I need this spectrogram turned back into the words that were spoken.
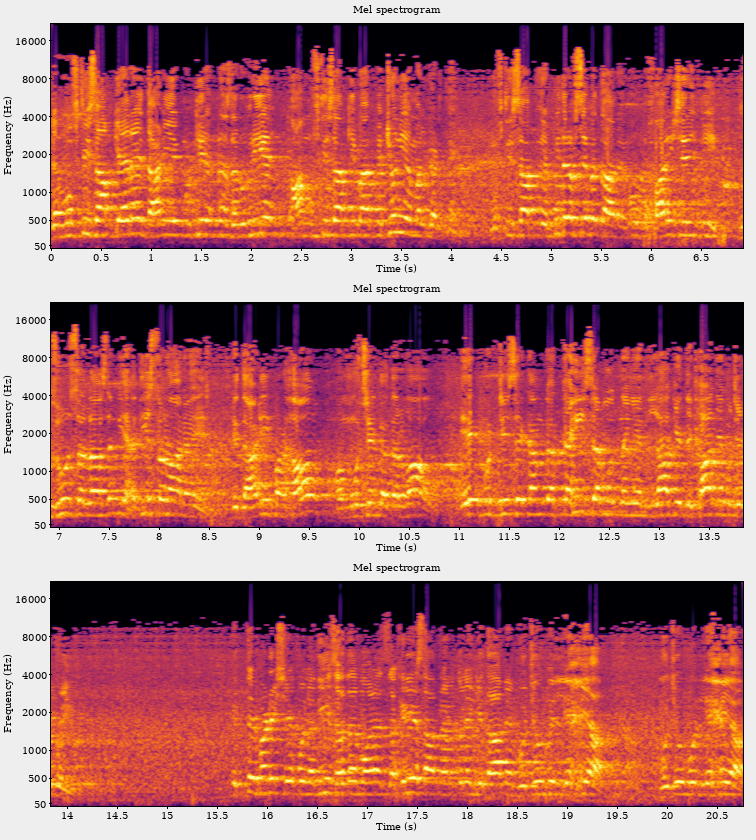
جب مفتی صاحب کہہ رہے ہیں داڑھی ایک مٹھی رکھنا ضروری ہے، تو آپ مفتی صاحب کی بات پہ کیوں نہیں عمل کرتے ہیں؟ مفتی صاحب کی اپنی طرف سے بتا رہے ہیں، وہ بخاری شریف کی حضور صلی اللہ علیہ وسلم کی حدیث سنا رہے ہیں کہ داڑھی بڑھاؤ اور مونچھے کا درواؤ ایک مٹھی سے کم کا کہیں ثبوت نہیں ہے لا کے دکھا دے مجھے کوئی۔ اتنے بڑے شیخ الحدیث حضرت مولانا ذکریہ صاحب رحمۃ اللہ کتاب ہے، وجوب الحیا وجوب الحیا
